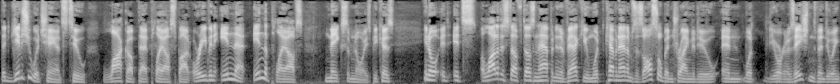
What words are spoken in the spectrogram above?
that gives you a chance to lock up that playoff spot, or even in that in the playoffs make some noise because. You know, it, it's a lot of this stuff doesn't happen in a vacuum. What Kevyn Adams has also been trying to do, and what the organization's been doing,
